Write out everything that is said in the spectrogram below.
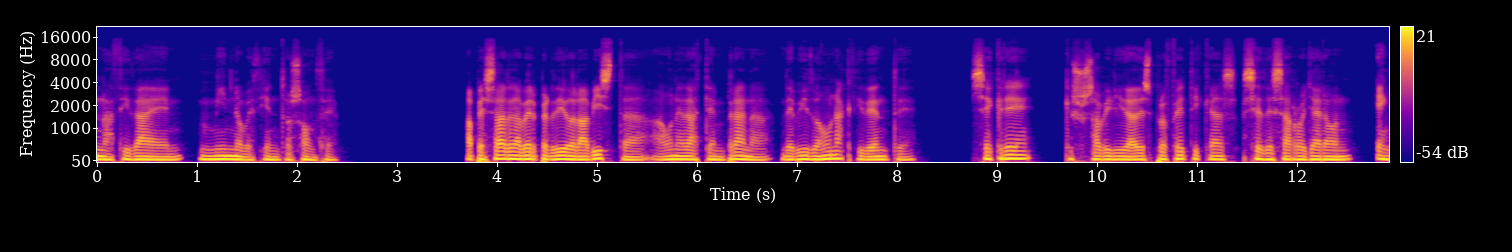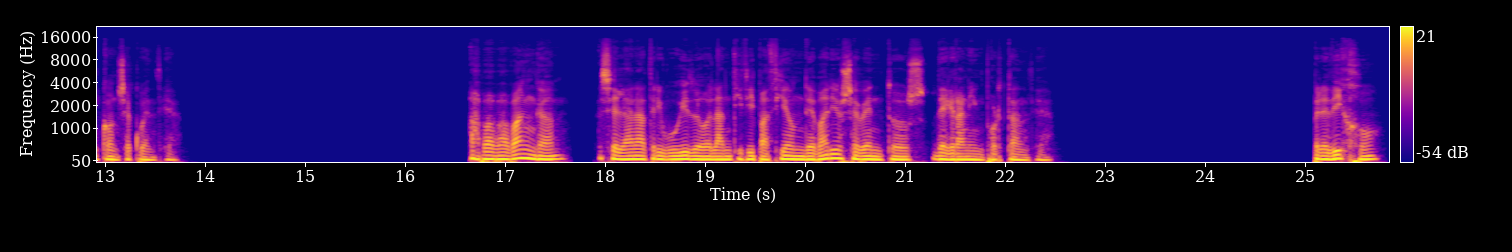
nacida en 1911. A pesar de haber perdido la vista a una edad temprana debido a un accidente, se cree que sus habilidades proféticas se desarrollaron en consecuencia. A Bababanga se le han atribuido la anticipación de varios eventos de gran importancia. Predijo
